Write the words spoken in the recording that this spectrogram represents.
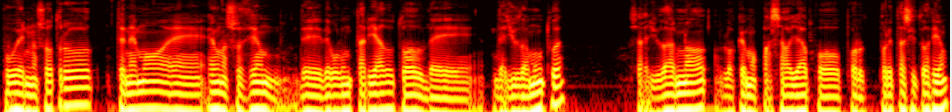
Pues nosotros tenemos eh, una asociación de, voluntariado todo de, ayuda mutua, o sea, ayudarnos los que hemos pasado ya por esta situación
